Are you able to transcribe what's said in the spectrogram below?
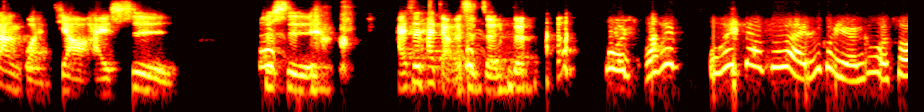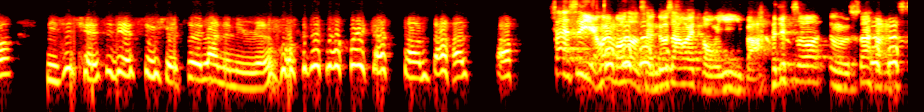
当管教，还是就是还是他讲的是真的？我我会我会笑出来。如果有人跟我说你是全世界数学最烂的女人，我真的会当场大笑。但是也会某种程度上会同意吧，就说嗯，算了是。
